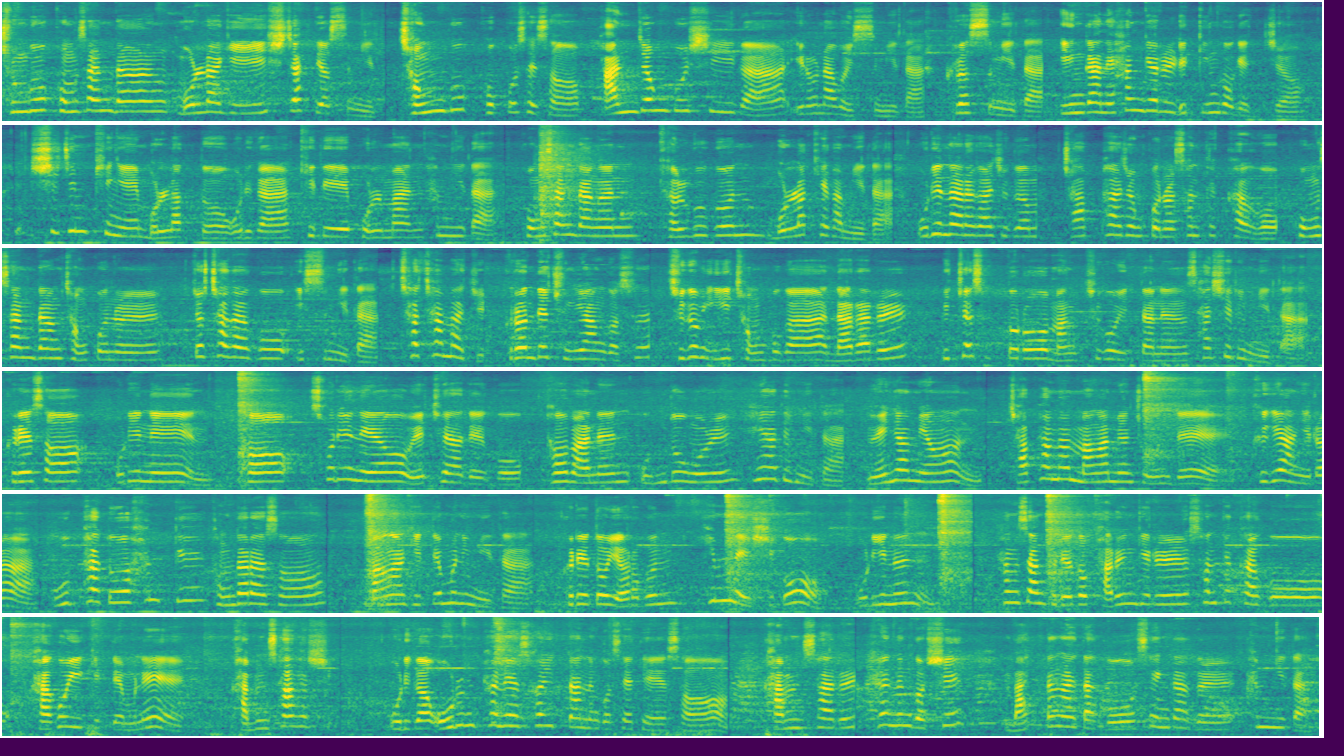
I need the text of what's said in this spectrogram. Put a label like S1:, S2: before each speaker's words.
S1: 중국 공산당 몰락이 시작되었습니다. 전국 곳곳에서 반정부 시위가 일어나고 있습니다. 그렇습니다. 인간의 한계를 느낀 거겠죠. 시진핑의 몰락도 우리가 기대해 볼만 합니다. 공산당은 결국은 몰락해 갑니다. 우리나라가 지금 좌파 정권을 선택하고 공산당 정권을 쫓아가고 있습니다. 처참하지. 그런데 중요한 것은 지금 이 정부가 나라를 빛의 속도로 망치고 있다는 사실입니다. 그래서 우리는 더 소리내어 외쳐야 되고 더 많은 운동을 해야 됩니다. 왜냐하면 좌파만 망하면 좋은데 그게 아니라 우파도 함께 덩달아서 망하기 때문입니다. 그래도 여러분 힘내시고 우리는 항상 그래도 바른 길을 선택하고 가고 있기 때문에 감사하시고 우리가 오른편에 서 있다는 것에 대해서 감사를 하는 것이 마땅하다고 생각을 합니다.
